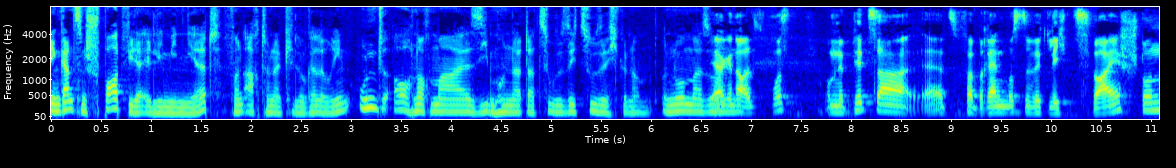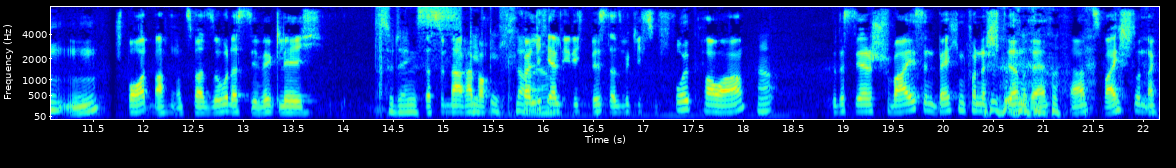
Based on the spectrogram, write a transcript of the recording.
den ganzen Sport wieder eliminiert von 800 Kilokalorien und auch noch mal 700 dazu sich zu sich genommen und nur mal so. Ja genau, also du musst um eine Pizza äh, zu verbrennen, musst du wirklich zwei Stunden Sport machen. Und zwar so, dass dir wirklich, dass du denkst, dass du nachher einfach klar, völlig ja. erledigt bist, also wirklich zu Full Power. Ja. So dass der Schweiß in Bächen von der Stirn rennt, ja, zwei Stunden lang.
